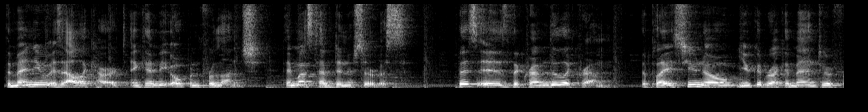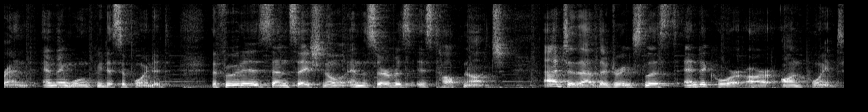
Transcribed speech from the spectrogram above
The menu is a la carte and can be open for lunch. They must have dinner service. This is the creme de la creme, the place you know you could recommend to a friend and they won't be disappointed. The food is sensational and the service is top notch. Add to that, their drinks list and decor are on point.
